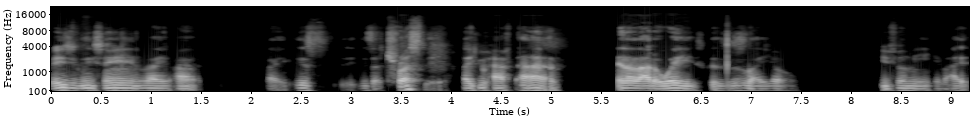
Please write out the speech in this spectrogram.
basically saying like, I, like it's it's a trust there. Like you have to have in a lot of ways because it's like, yo, you feel me? If I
